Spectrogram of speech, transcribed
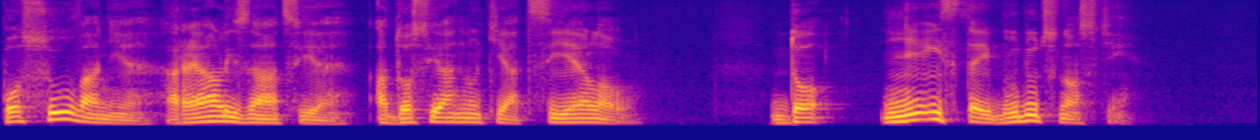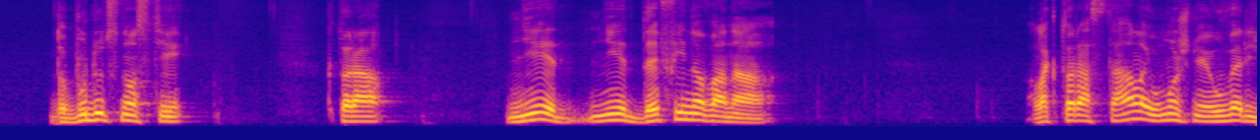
posúvanie realizácie a dosiahnutia cieľov do neistej budúcnosti, do budúcnosti, ktorá nie, nie definovaná, ale ktorá stále umožňuje uveriť,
